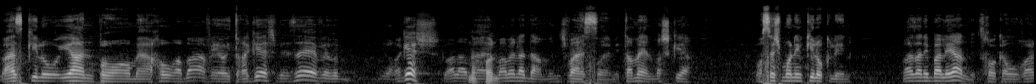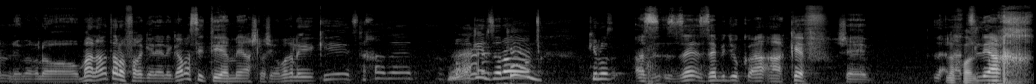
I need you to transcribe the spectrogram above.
ואז כאילו יאן פה מאחור הבא, והוא התרגש וואלה, נכון. מה בן אדם, בן 17, מתאמן, משקיע. עושה 80 קילו קלין. ואז אני בא ליאן, בצחוק כמובן, אני אומר לו, מה, למה אתה לא מפרגן לי? אני גם עשיתי 130. הוא אומר לי, כי אצלך זה... רגיל, זה לא... כאילו, אז זה, זה בדיוק הכיף, נכון. שלהצליח,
